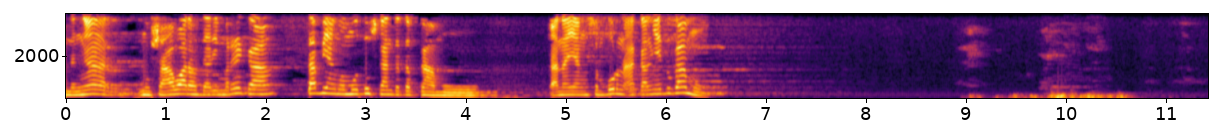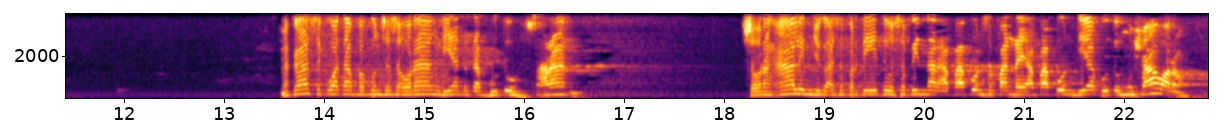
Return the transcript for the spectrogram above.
mendengar musyawarah dari mereka, tapi yang memutuskan tetap kamu. Karena yang sempurna akalnya itu kamu. Maka sekuat apa pun seseorang dia tetap butuh saran. Seorang alim juga seperti itu, sepintar apa pun, sepandai apa pun dia butuh musyawarah.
